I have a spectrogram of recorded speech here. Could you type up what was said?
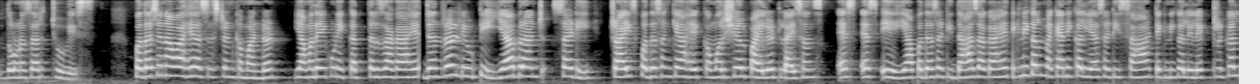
दोन हजार चोवीस. पदाचे नाव आहे असिस्टंट कमांडंट यामध्ये एकूण एकाहत्तर जागा आहेत. जनरल ड्युटी या ब्रांचसाठी चाळीस पदसंख्या आहे commercial pilot licence S S A या पदासाठी दहा जागा आहेत. टेक्निकल मेकॅनिकल यासाठी सहा. टेक्निकल इलेक्ट्रिकल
